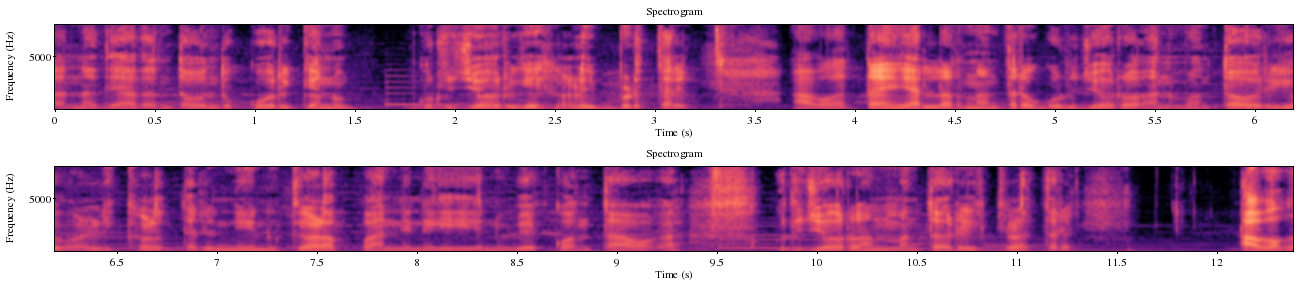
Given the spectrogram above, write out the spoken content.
ತನ್ನದೇ ಆದಂಥ ಒಂದು ಕೋರಿಕೆಯನ್ನು ಗುರುಜಿ ಅವರಿಗೆ ಹೇಳಿ ಬಿಡ್ತಾರೆ. ಆವಾಗ ತ ಎಲ್ಲರ ನಂತರ ಗುರುಜಿಯವರು ಹನುಮಂತ ಅವರಿಗೆ ಒಳ್ಳೆ ಕೇಳುತ್ತಾರೆ ನೀನು ಕೇಳಪ್ಪ, ನಿನಗೆ ಏನು ಬೇಕು ಅಂತ ಆವಾಗ ಗುರುಜಿಯವರು ಹನುಮಂತ ಅವರಿಗೆ ಕೇಳ್ತಾರೆ. ಆವಾಗ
